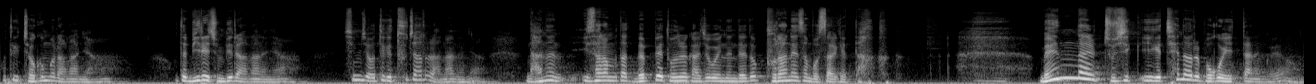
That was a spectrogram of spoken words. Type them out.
어떻게 저금을 안 하냐. 어떻게 미래 준비를 안 하느냐. 심지어 어떻게 투자를 안 하느냐 나는 이 사람보다 몇 배 돈을 가지고 있는데도 불안해서 못 살겠다 맨날 주식 이게 채널을 보고 있다는 거예요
